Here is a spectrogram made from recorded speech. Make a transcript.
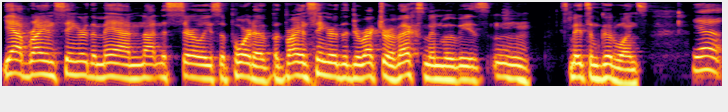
yeah, Bryan Singer, the man, not necessarily supportive, but Bryan Singer, the director of X Men movies, mm, he's made some good ones. yeah.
